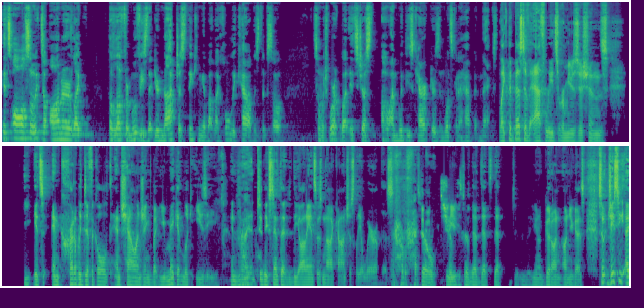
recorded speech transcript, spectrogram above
it's also to honor like the love for movies that you're not just thinking about like, holy cow, this looks so so much work, but it's just, oh, I'm with these characters and what's going to happen next. Like the best of athletes or musicians, it's incredibly difficult and challenging, but you make it look easy, and right. to the extent that the audience is not consciously aware of this. right. So, so that that's that you know, good on on you guys. So, JC, I,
